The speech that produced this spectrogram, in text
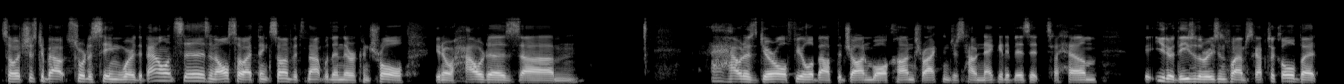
So it's just about sort of seeing where the balance is, and also I think some of it's not within their control. You know, how does um, how does Daryl feel about the John Wall contract, and just how negative is it to him? You know, these are the reasons why I'm skeptical, but.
